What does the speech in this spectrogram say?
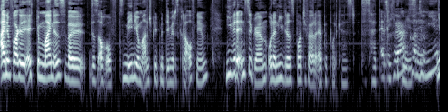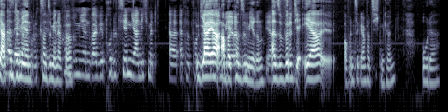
eine Frage, die echt gemein ist, weil das auch auf das Medium anspielt, mit dem wir das gerade aufnehmen. Nie wieder Instagram oder nie wieder Spotify oder Apple Podcast. Das ist halt Also richtig hören, mies. konsumieren Ja, konsumieren. Konsumieren einfach. Konsumieren, weil wir produzieren ja nicht mit äh, Apple Podcast. Ja, ja, aber konsumieren. Ja. Also würdet ihr eher auf Instagram verzichten können oder?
